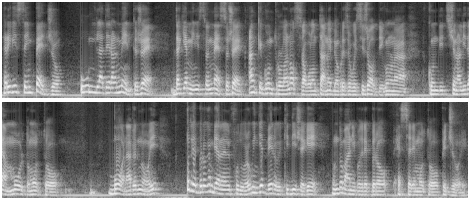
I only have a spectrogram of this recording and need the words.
riviste in peggio unilateralmente, cioè da chi amministra il MES, cioè anche contro la nostra volontà. Noi abbiamo preso questi soldi con una condizionalità molto molto buona per noi, potrebbero cambiare nel futuro. Quindi è vero che chi dice che un domani potrebbero essere molto peggiori.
